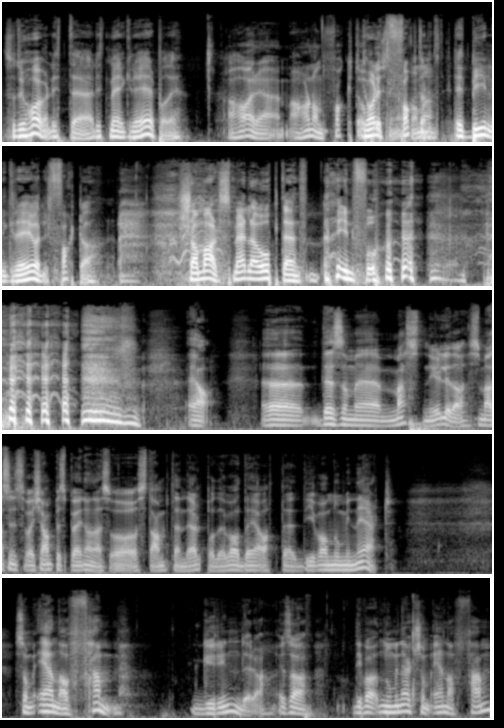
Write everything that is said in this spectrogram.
Så du har jo litt, eh, litt mer greier på dem. Jeg har, eh, jeg har noen fakta. Du har litt fakta. Litt, litt bilen greier og litt fakta. Jamal, smell opp den info. Ja. Uh, det som er mest nylig, da, som jeg syns var kjempespennende og stemte en del på, det var det at eh, de var nominert som én av fem gründere. Altså, de var nominert som én av fem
